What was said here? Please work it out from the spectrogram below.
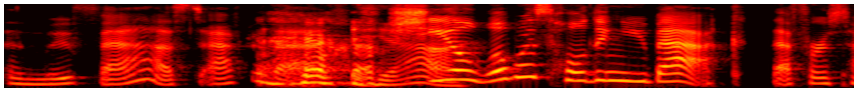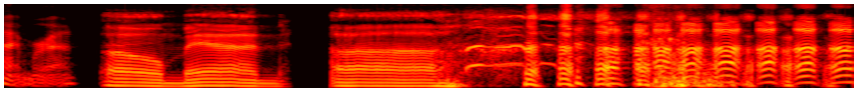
And moved fast after that. Yeah. Sheel, what was holding you back that first time around? oh, man. Uh...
